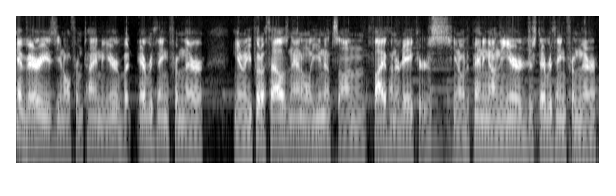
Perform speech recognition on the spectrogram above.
it varies, you know, from time of year, but everything from their, you know, you put a thousand animal units on 500 acres, you know, depending on the year, just everything from their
